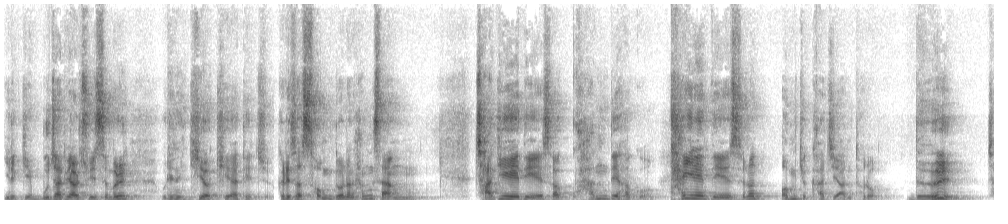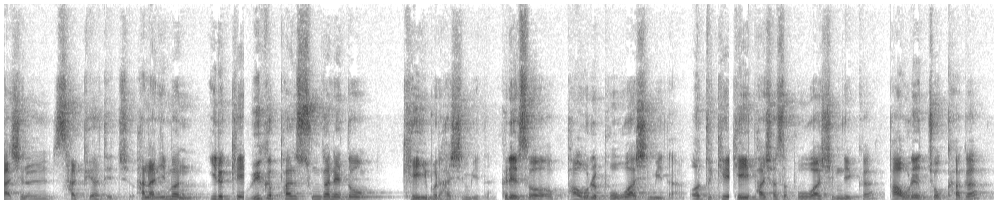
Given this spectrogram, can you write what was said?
이렇게 무자비할 수 있음을 우리는 기억해야 되죠. 그래서 성도는 항상 자기에 대해서 관대하고 타인에 대해서는 엄격하지 않도록 늘 자신을 살펴야 됐죠. 하나님은 이렇게 위급한 순간에도 개입을 하십니다. 그래서 바울을 보호하십니다. 어떻게 개입하셔서 보호하십니까? 바울의 조카가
